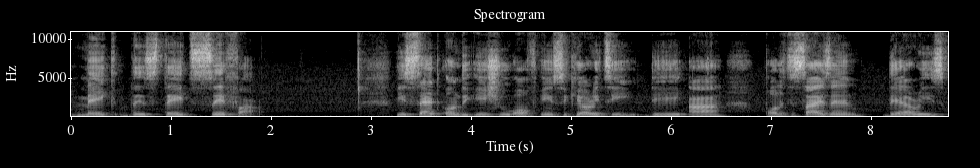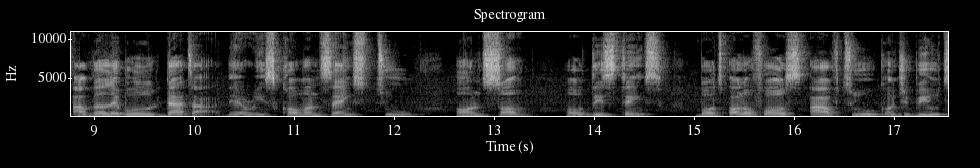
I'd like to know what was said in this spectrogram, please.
make the state safer. He said on the issue of insecurity, they are politicizing there is available data. There is common sense too on some of these things. But all of us have to contribute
